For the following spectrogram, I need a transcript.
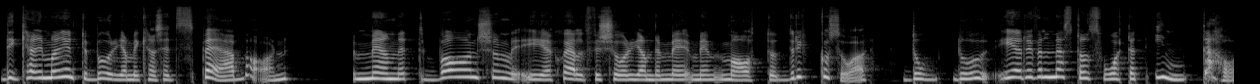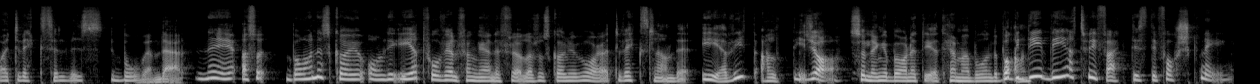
det kan man ju inte börja med kanske ett spädbarn. Men ett barn som är självförsörjande med, med mat och dryck och så, då, då är det väl nästan svårt att inte ha ett växelvis boende. Nej, alltså barnet ska ju, om det är två välfungerande föräldrar så ska det ju vara ett växlande evigt alltid. Ja. Så länge barnet är ett hemmaboende barn. Och det vet vi faktiskt i forskning.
